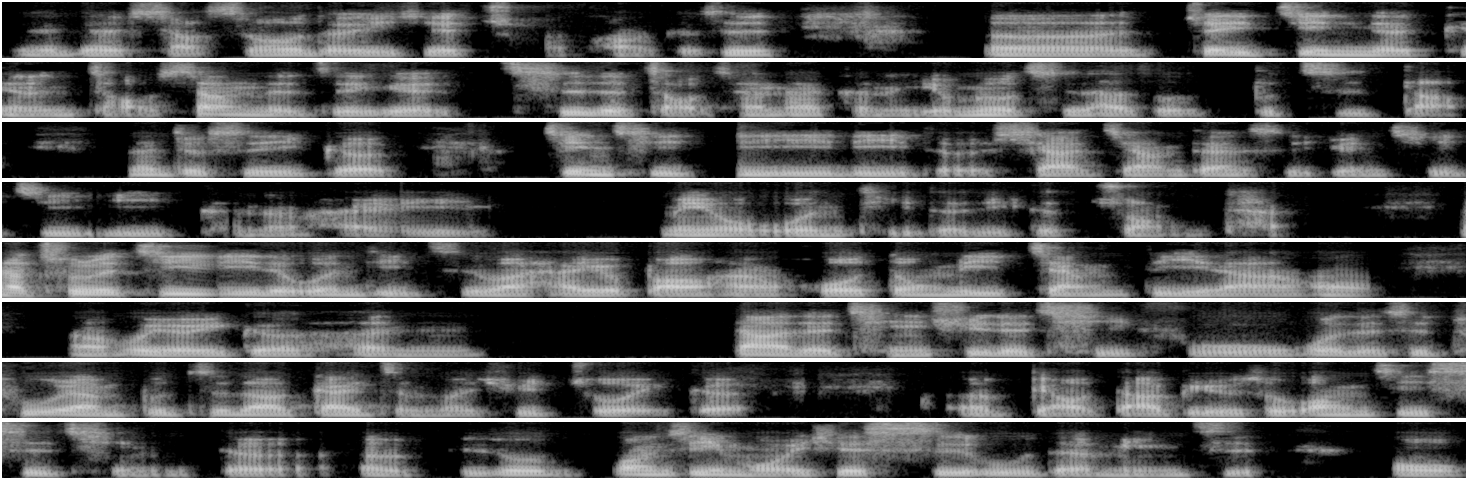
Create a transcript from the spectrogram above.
那个小时候的一些状况，可是呃最近的可能早上的这个吃的早餐，他可能有没有吃，他都不知道。那就是一个近期记忆力的下降，但是远期记忆可能还没有问题的一个状态。那除了记忆力的问题之外，还有包含活动力降低啦，吼，然后会有一个很大的情绪的起伏，或者是突然不知道该怎么去做一个呃表达，比如说忘记事情的，呃，比如说忘记某一些事物的名字，哦，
